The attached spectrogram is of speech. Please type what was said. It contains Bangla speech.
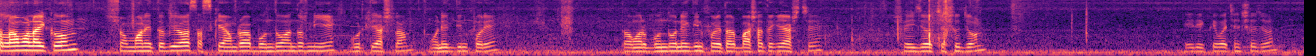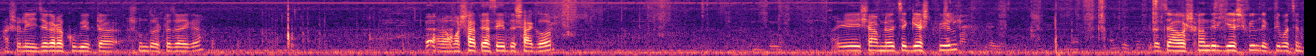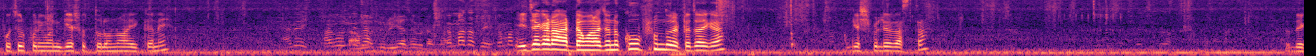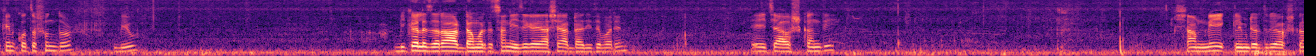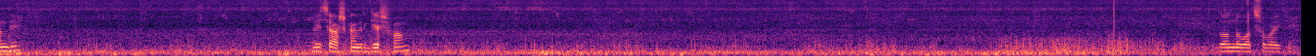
আসসালামু আলাইকুম। সম্মানিত বিওয়াস আজকে আমরা বন্ধু বান্ধব নিয়ে ঘুরতে আসলাম অনেক দিন পরে। তো আমার বন্ধু অনেক দিন পরে তার বাসা থেকে আসছে, সেই যে হচ্ছে সুজন। এই দেখতে পাচ্ছেন সুজন। আসলে এই জায়গাটা খুবই একটা সুন্দর একটা জায়গা। আর আমার সাথে আছে এই সাগর। এই সামনে হচ্ছে গেস্ট ফিল্ড এটা হচ্ছে আওয়াসকান্দির গ্যাস ফিল্ড দেখতে পাচ্ছেন প্রচুর পরিমাণ গ্যাস উত্তোলন হয় এখানে। এই জায়গাটা আড্ডা মারার জন্য খুব সুন্দর একটা জায়গা। গ্যাস ফিল্ডের রাস্তা। তো দেখেন কত সুন্দর ভিউ। বিকালে যারা আড্ডা মারতে চান এই জায়গায় আসে আড্ডা দিতে পারেন। এই চা আউসকান্দি সামনে এক কিলোমিটার দূরে আউসকান্দি এই হচ্ছে আশকান্দির গ্যাস পাম্প। ধন্যবাদ সবাইকে।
